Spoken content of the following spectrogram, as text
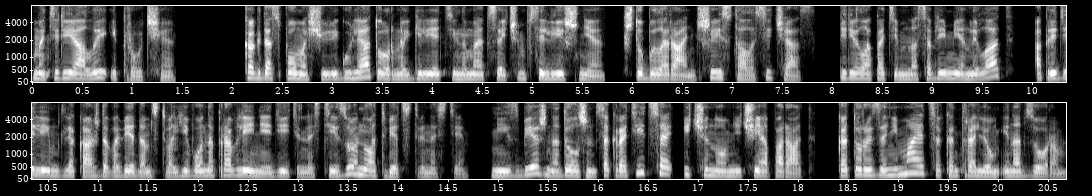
материалы и прочее. Когда с помощью регуляторной гильотины мы отсечем все лишнее, что было раньше и стало сейчас, перелопатим на современный лад, определим для каждого ведомства его направление деятельности и зону ответственности, неизбежно должен сократиться и чиновничий аппарат, который занимается контролем и надзором.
